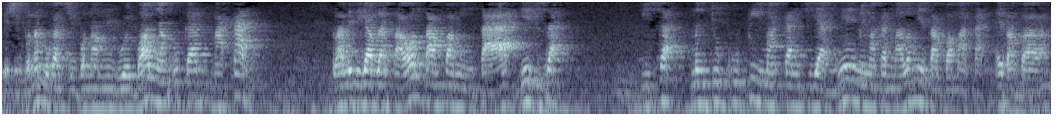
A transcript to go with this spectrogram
Ya simpenan bukan simpenan gue banyak, bukan makan. Selama 13 tahun tanpa minta, dia bisa bisa mencukupi makan siangnya, memakan malamnya tanpa makan, eh tanpa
